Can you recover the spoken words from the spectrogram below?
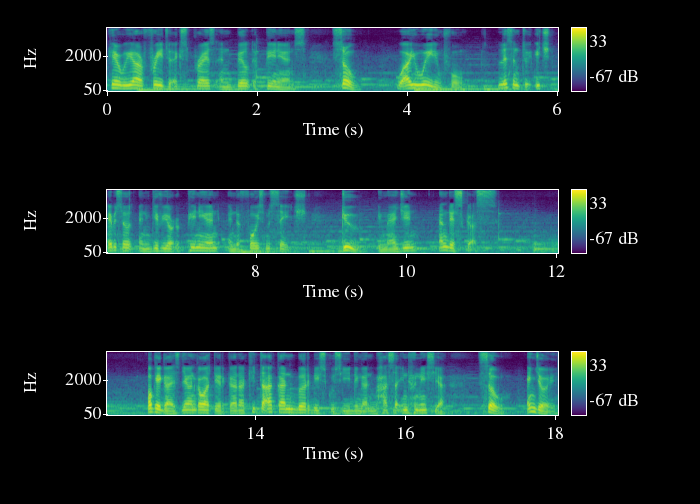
Here we are free to express and build opinions. So, what are you waiting for? Listen to each episode and give your opinion and the voice message. Do, imagine, and discuss. Oke okay guys, jangan khawatir karena kita akan berdiskusi dengan bahasa Indonesia. So, enjoy!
